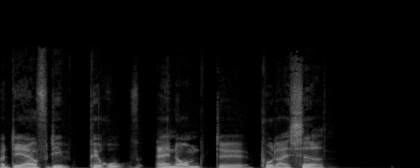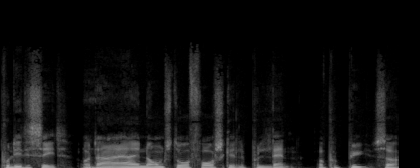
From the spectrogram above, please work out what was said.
Og det er jo fordi Peru er enormt øh, polariseret politisk set, og mm. der er enormt store forskelle på land og på by. Så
